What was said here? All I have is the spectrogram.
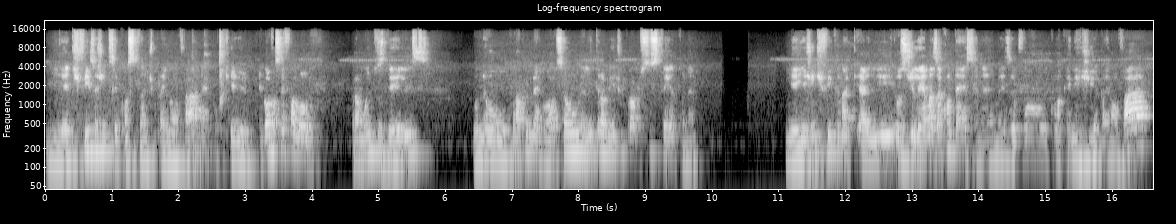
E é difícil a gente ser constante para inovar, né? Porque, igual você falou, para muitos deles, o, o próprio negócio é, o, é, literalmente o próprio sustento, né? E aí a gente fica na, aí os dilemas acontecem, né? Mas eu vou colocar energia para inovar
